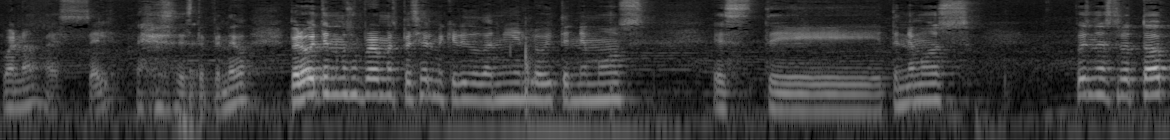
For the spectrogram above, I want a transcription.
Bueno, es él, es este pendejo. Pero hoy tenemos un programa especial, mi querido Daniel. Hoy tenemos, este, tenemos, pues nuestro top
